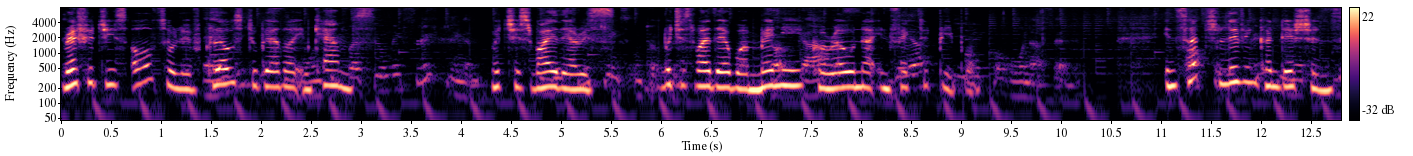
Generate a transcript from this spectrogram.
Refugees also live close together in camps, which is why there is which is why there were many corona infected people. In such living conditions,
